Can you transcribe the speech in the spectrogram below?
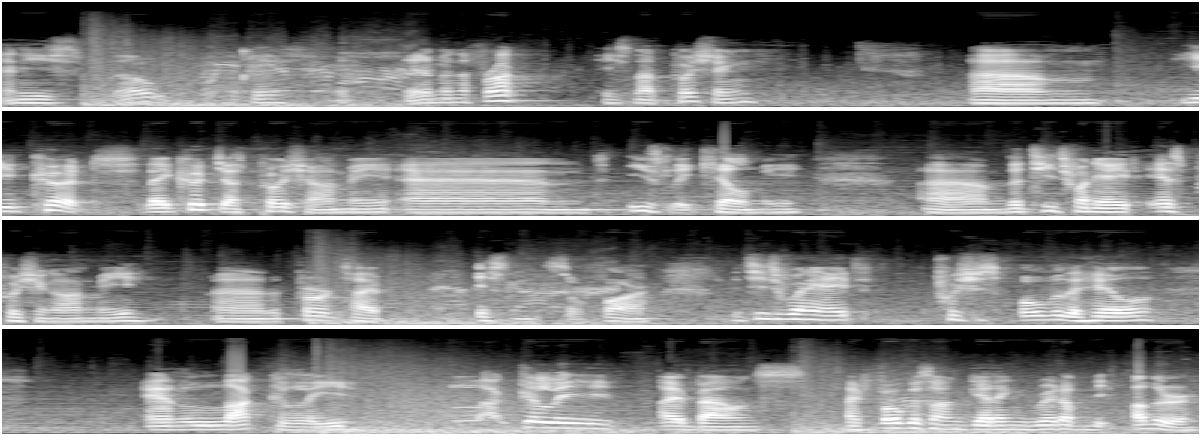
and he's oh okay hit him in the front. He's not pushing. Um, he could they could just push on me and easily kill me. Um, the T28 is pushing on me. Uh, the prototype isn't so far. The T28 pushes over the hill and luckily, luckily I bounce. I focus on getting rid of the other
